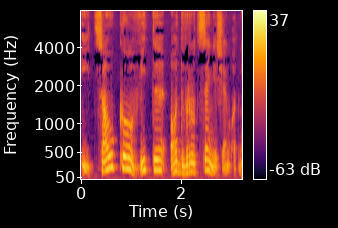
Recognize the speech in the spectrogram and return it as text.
i całkowite odwrócenie się od niego.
